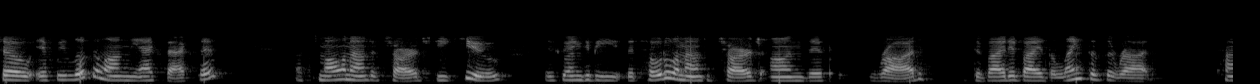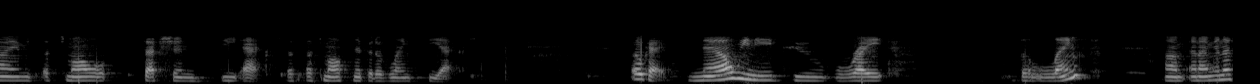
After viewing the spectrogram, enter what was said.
So if we look along the x-axis, a small amount of charge, dq, is going to be the total amount of charge on this rod divided by the length of the rod times a small section dx, a, a small snippet of length dx. Okay, now we need to write the length, um, and I'm going to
